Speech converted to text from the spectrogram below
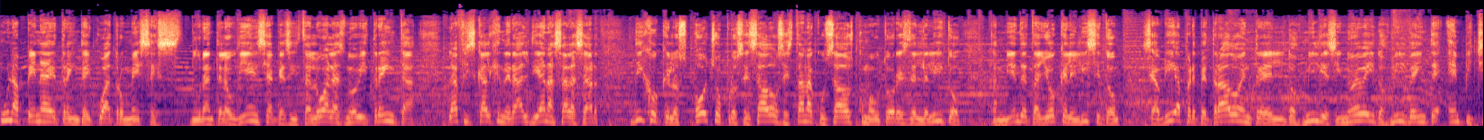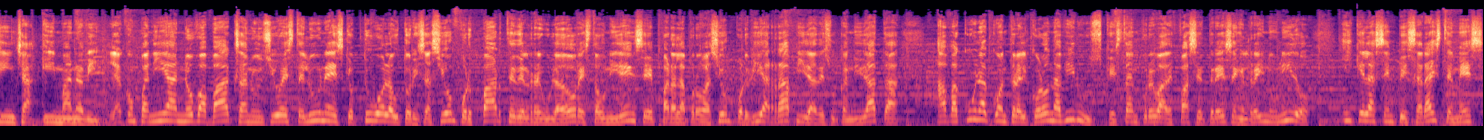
una pena de 34 meses. Durante la audiencia que se instaló a las 9 y 30, la fiscal general Diana Salazar dijo que los ocho procesados están acusados como autores del delito. También detalló que el ilícito se habría perpetrado entre el 2019 y 2020 en Pichincha y Manabí. La compañía Novavax anunció este lunes que obtuvo la autorización por parte del regulador estadounidense para la aprobación por vía rápida de su candidata a vacuna contra el coronavirus que está en prueba de fase 3 en el Reino Unido y que las empezará este mes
